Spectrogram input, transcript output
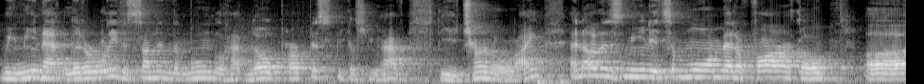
We mean that literally. The sun and the moon will have no purpose because you have the eternal light. And others mean it's a more metaphorical uh,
